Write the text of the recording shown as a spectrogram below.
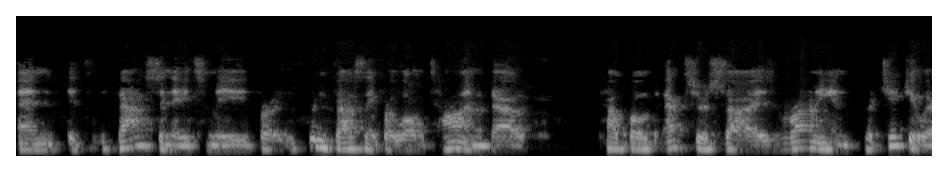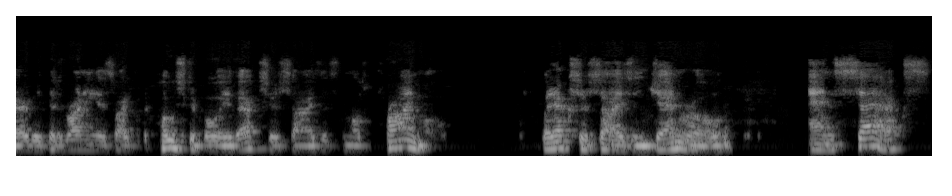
And it fascinates me. For it's been fascinating for a long time about how both exercise, running in particular, because running is like the poster boy of exercise, it's the most primal, but exercise in general and sex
